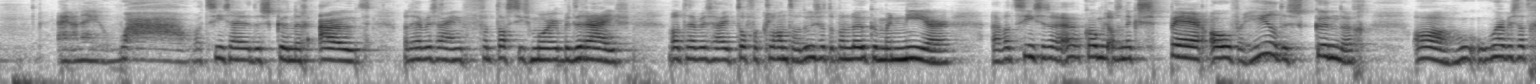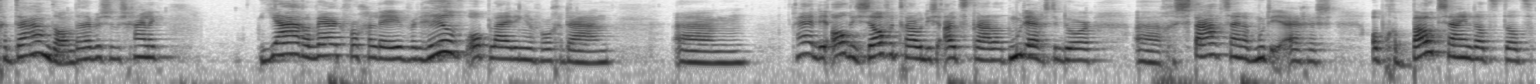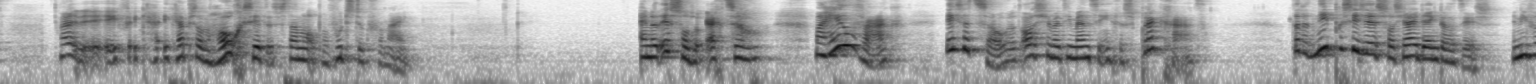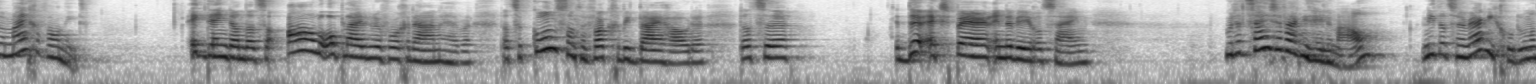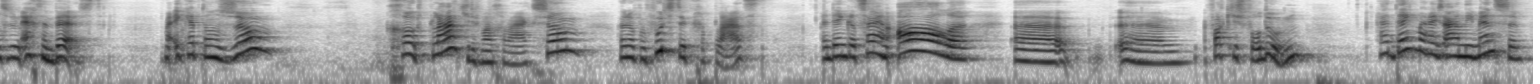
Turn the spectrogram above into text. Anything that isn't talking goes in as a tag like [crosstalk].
En dan denk ik, wauw, wat zien zij er deskundig uit. Wat hebben zij een fantastisch mooi bedrijf. Wat hebben zij toffe klanten. Wat doen ze dat op een leuke manier. Uh, wat zien ze er, komen ze als een expert over. Heel deskundig. Oh, hoe, hoe hebben ze dat gedaan dan? Daar hebben ze waarschijnlijk jaren werk voor geleverd. Heel veel opleidingen voor gedaan. Um, hè, al die zelfvertrouwen die ze uitstralen, dat moet ergens door uh, gestaafd zijn. Dat moet ergens op gebouwd zijn. Dat, dat, ik, ik, ik heb ze dan hoog zitten. Ze staan dan op een voetstuk voor mij. En dat is soms ook echt zo. Maar heel vaak is het zo dat als je met die mensen in gesprek gaat, dat het niet precies is zoals jij denkt dat het is. In ieder geval in mijn geval niet. Ik denk dan dat ze alle opleidingen ervoor gedaan hebben. Dat ze constant een vakgebied bijhouden. Dat ze de expert in de wereld zijn. Maar dat zijn ze vaak niet helemaal. Niet dat ze hun werk niet goed doen, want ze doen echt hun best. Maar ik heb dan zo'n groot plaatje ervan gemaakt. Zo'n hun op een voetstuk geplaatst. En denk dat zij aan alle uh, uh, vakjes voldoen. Hè, denk maar eens aan die mensen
